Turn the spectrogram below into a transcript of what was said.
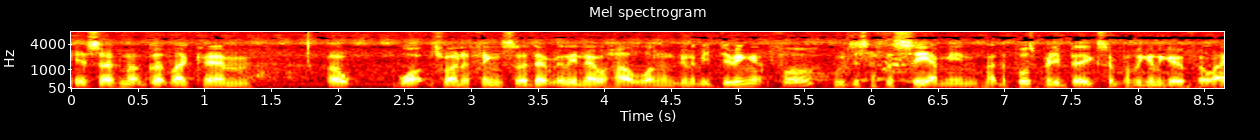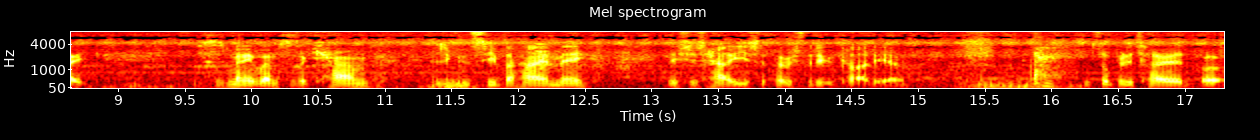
Yeah, so I've not got like um, a watch or anything, so I don't really know how long I'm going to be doing it for. We'll just have to see. I mean, like the pool's pretty big, so I'm probably going to go for like just as many lengths as I can. As you can see behind me, this is how you're supposed to do cardio. I'm still pretty tired, but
